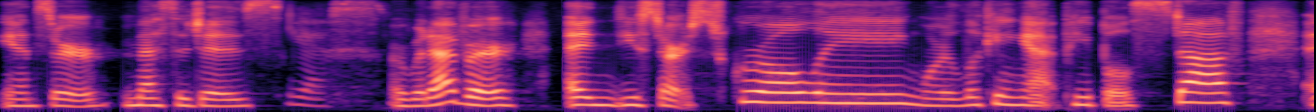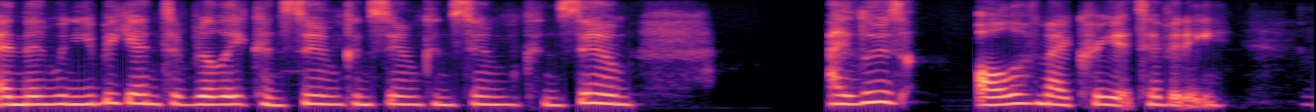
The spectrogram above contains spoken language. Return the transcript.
answer messages yes or whatever and you start scrolling or looking at people's stuff and then when you begin to really consume consume consume consume i lose all of my creativity mm-hmm.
